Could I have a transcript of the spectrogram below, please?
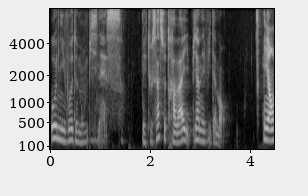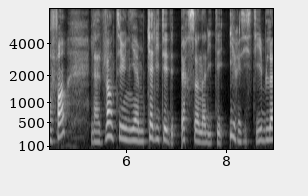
au niveau de mon business. Et tout ça se travaille bien évidemment. Et enfin, la 21e qualité des personnalités irrésistibles,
